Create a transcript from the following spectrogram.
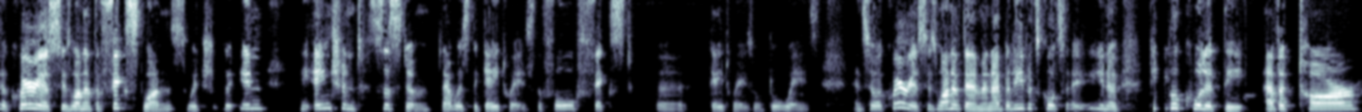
aquarius is one of the fixed ones which the, in the ancient system that was the gateways the four fixed uh, gateways or doorways. And so aquarius is one of them and i believe it's called you know people call it the avatar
